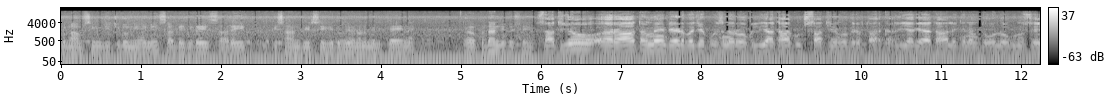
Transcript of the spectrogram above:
ਗੁਰਨਾਮ ਸਿੰਘ ਜੀ ਝੜੂਨੀ ਜੀ ਨੇ ਸਾਡੇ ਜਿਹੜੇ ਸਾਰੇ ਹੀ ਕਿਸਾਨ ਵੀਰ ਸ਼ਹੀਦ ਹੋਏ ਉਹਨਾਂ ਨੂੰ ਮਿਲ ਕੇ ਆਏ ਨੇ ਅਹ ਪ੍ਰਧਾਨ ਜੀ ਕੁਛ ਹੈ साथियों रात हमें डेढ़ बजे पुलिस ने रोक लिया था कुछ साथियों को गिरफ्तार कर लिया गया था लेकिन हम दो लोग उनसे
